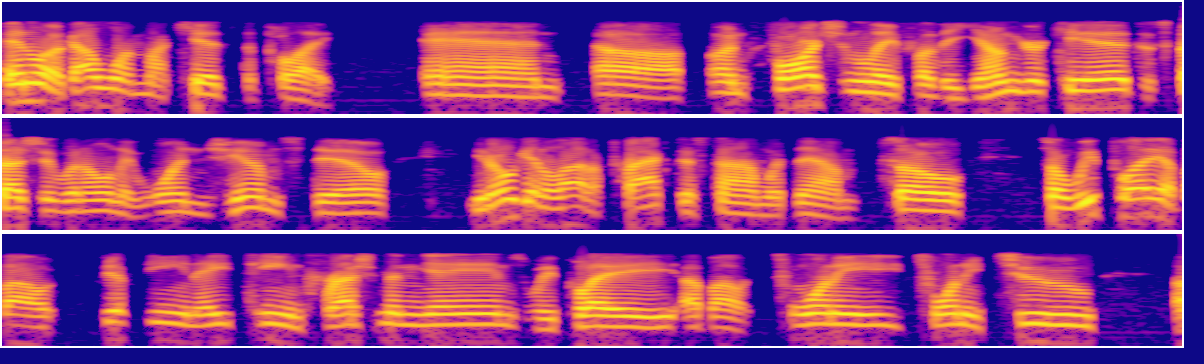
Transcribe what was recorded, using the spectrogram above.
and look, I want my kids to play. And uh unfortunately for the younger kids, especially with only one gym still, you don't get a lot of practice time with them. So so we play about 15, 18 freshman games. We play about 20, 22 uh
